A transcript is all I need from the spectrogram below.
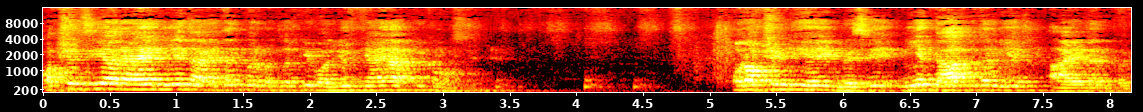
option C आ रहा है नियत आयतन पर मतलब कि वॉल्यूम क्या है? आपकी कांस्टेंट है और ऑप्शन डी है इनमें से नियत दाब तथा नियत आयतन पर।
